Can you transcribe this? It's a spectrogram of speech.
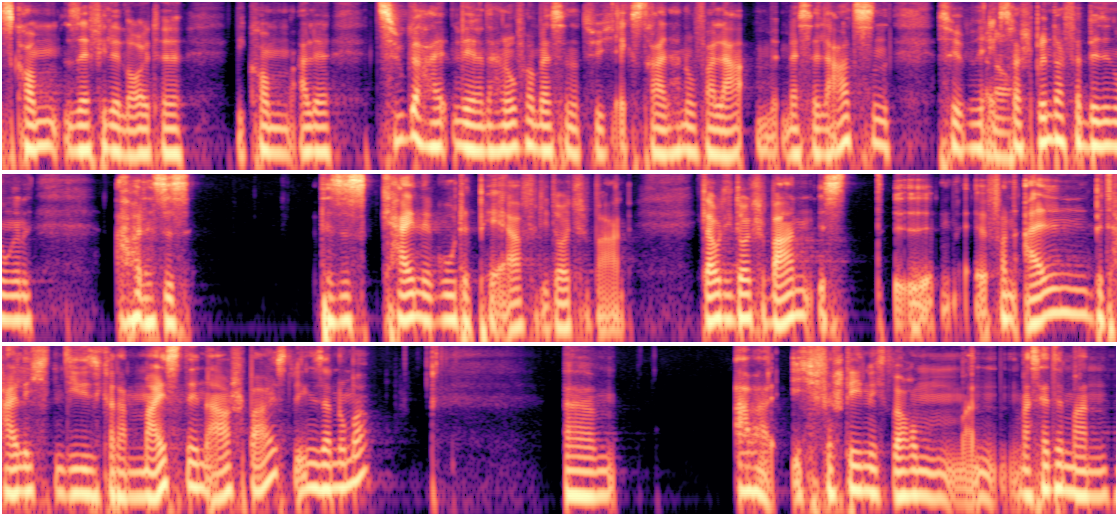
Es kommen sehr viele Leute, die kommen alle. Züge halten während der Hannover Messe natürlich extra in Hannover La Messe Laatzen. Es gibt Genau. extra Sprinterverbindungen. Aber das ist, das ist keine gute PR für die Deutsche Bahn. Ich glaube, die Deutsche Bahn ist äh, von allen Beteiligten, die, die sich gerade am meisten in den Arsch beißt wegen dieser Nummer. Ähm, aber ich verstehe nicht, warum man, was hätte man,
